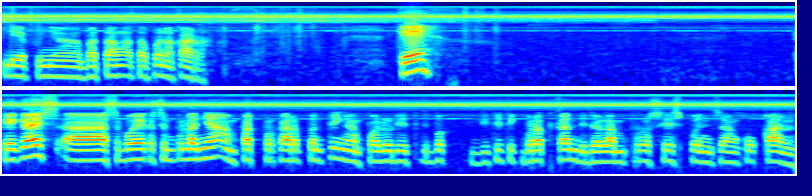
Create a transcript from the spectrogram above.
Dia punya batang ataupun akar. Oke Oke guys, uh, sebagai kesimpulannya empat perkara penting yang perlu dititik, dititik beratkan di dalam proses pencangkukan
